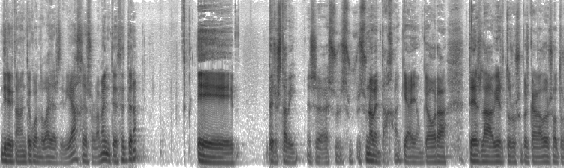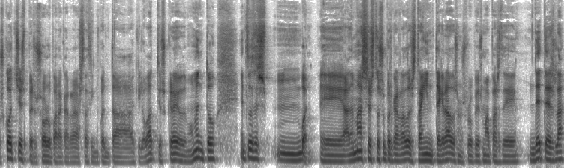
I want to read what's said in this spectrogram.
directamente cuando vayas de viaje solamente, etc. Eh, pero está bien, es, una ventaja que hay, aunque ahora Tesla ha abierto los supercargadores a otros coches, pero solo para cargar hasta 50 kilovatios, creo, de momento. Entonces, mm, bueno, eh, además estos supercargadores están integrados en los propios mapas de, de, Tesla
